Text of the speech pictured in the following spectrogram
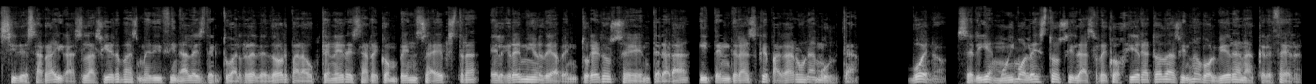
si desarraigas las hierbas medicinales de tu alrededor para obtener esa recompensa extra, el gremio de aventureros se enterará, y tendrás que pagar una multa. Bueno, sería muy molesto si las recogiera todas y no volvieran a crecer.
